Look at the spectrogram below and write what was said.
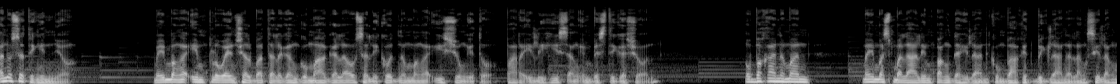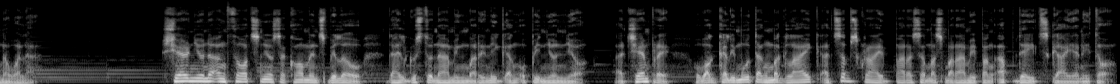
ano sa tingin nyo? May mga influential ba talagang gumagalaw sa likod ng mga isyong ito para ilihis ang investigasyon? O baka naman may mas malalim pang dahilan kung bakit bigla na lang silang nawala? Share nyo na ang thoughts nyo sa comments below dahil gusto naming marinig ang opinion nyo. At syempre, huwag kalimutang mag-like at subscribe para sa mas marami pang updates gaya nito.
